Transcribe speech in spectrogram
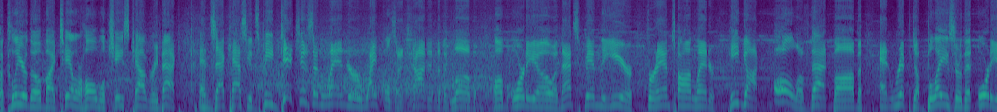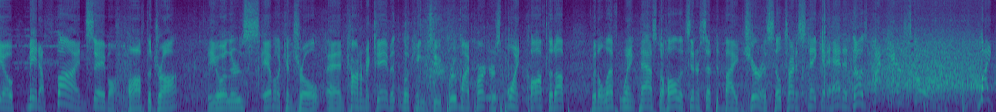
A clear, though, by Taylor Hall will chase Calgary back. And Zack Kassian speed ditches and Lander rifles a shot into the glove of Ortio. And that's been the year for Anton Lander. He got all of that, Bob, and ripped a blazer that Ortio made a fine save on. Off the draw, the Oilers able to control, and Connor McDavid looking to prove my partner's point, coughed it up with a left wing pass to Hall that's intercepted by Jooris. He'll try to snake it ahead and does. Backhander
